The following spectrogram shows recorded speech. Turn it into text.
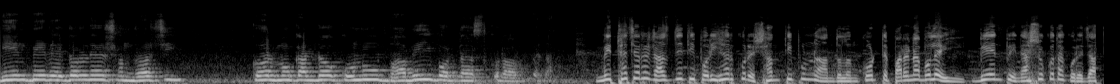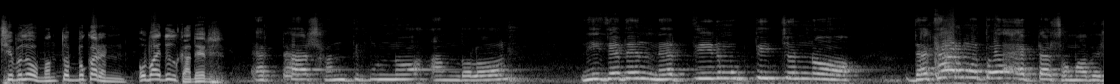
বিএনপির এ ধরনের সন্ত্রাসী কর্মকাণ্ড কোনোভাবেই বরদাস্ত করা হবে না। মিথ্যাচারের রাজনীতি পরিহার করে শান্তিপূর্ণ আন্দোলন করতে পারে না বলেই বিএনপি নাশকতা করে যাচ্ছে বলেও মন্তব্য করেন ওবায়দুল কাদের। একটা শান্তিপূর্ণ আন্দোলন নিজেদের নেত্রীর মুক্তির জন্য দেখার মতো একটা সমাবেশ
